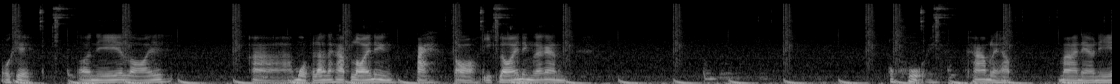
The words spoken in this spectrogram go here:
โอเค ตอนนี้ร้อยอ่า หมดไปแล้วนะครับร้อยหนึ่งไปต่ออีกร้อยหนึ่งแล้วกัน โอ้โห ข้ามเลยครับ มาแนวนี้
